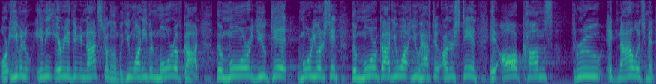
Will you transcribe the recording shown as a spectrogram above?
or even any area that you're not struggling with, you want even more of God. The more you get, the more you understand, the more God you want, you have to understand it all comes through acknowledgement.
